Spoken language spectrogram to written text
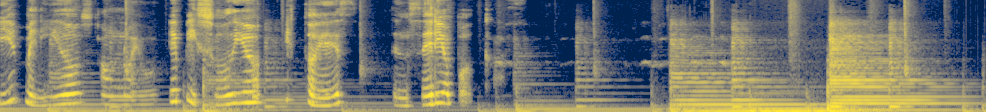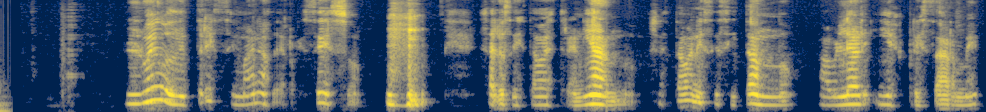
Bienvenidos a un nuevo episodio. Esto es En Serio Podcast. Luego de tres semanas de receso, ya los estaba extrañando, ya estaba necesitando hablar y expresarme,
